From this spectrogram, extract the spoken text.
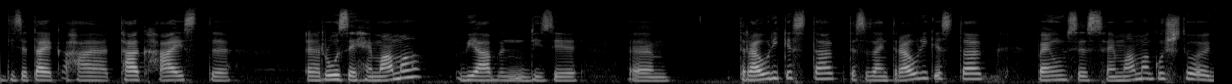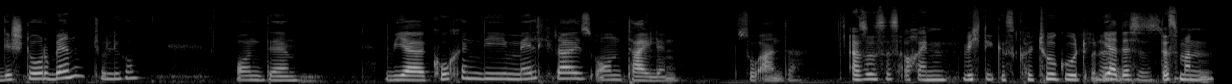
dieser Tag, Tag heißt Rose Hemama. Wir haben diese ähm, trauriges Tag, das ist ein trauriges Tag. Bei uns ist Hemama gesto gestorben, Entschuldigung. Und ähm, wir kochen die Milchreis und teilen zueinander. Also es ist auch ein wichtiges Kulturgut, oder? Ja, das ist dass man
